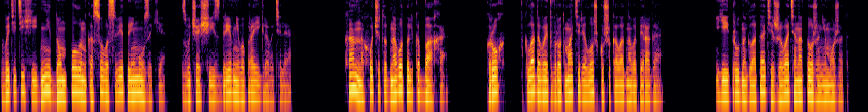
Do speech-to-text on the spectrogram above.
В эти тихие дни дом полон косого света и музыки, звучащей из древнего проигрывателя. Ханна хочет одного только Баха. Крох вкладывает в рот матери ложку шоколадного пирога. Ей трудно глотать, и жевать она тоже не может.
